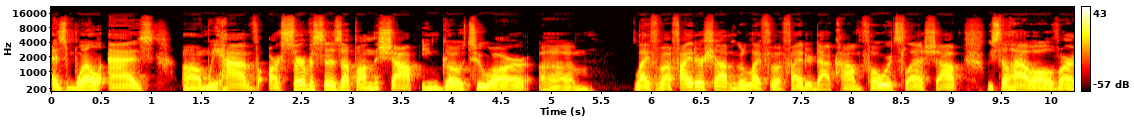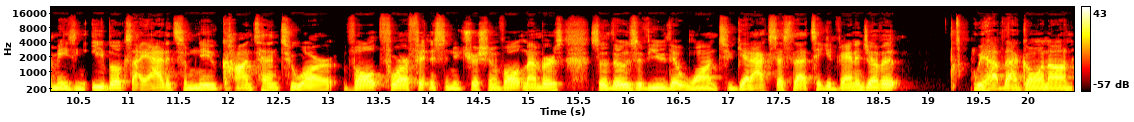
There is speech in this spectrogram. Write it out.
As well as um, we have our services up on the shop. You can go to our um, Life of a Fighter shop and go to lifeofafighter.com forward slash shop. We still have all of our amazing ebooks. I added some new content to our vault for our fitness and nutrition vault members. So, those of you that want to get access to that, take advantage of it we have that going on.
